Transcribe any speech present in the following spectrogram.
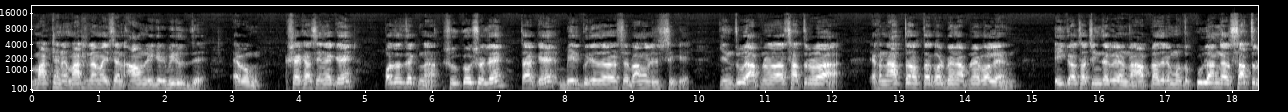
মাঠে মাঠে নামাইছেন আওয়ামী লীগের বিরুদ্ধে। এবং শেখ হাসিনাকে পদত্যাগ না, সুকৌশলে তাকে বের করে দেওয়া হয়েছে বাংলাদেশ থেকে। কিন্তু আপনারা ছাত্ররা এখন আত্মহত্যা করবেন, আপনি বলেন। এই কথা চিন্তা করেন না, আপনাদের মতো কুলাঙ্গার ছাত্র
